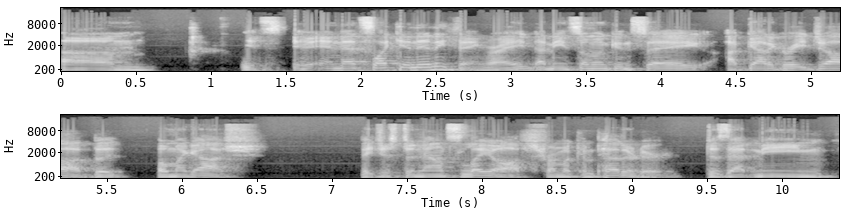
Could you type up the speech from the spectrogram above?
um, it's and that's like in anything right i mean someone can say i've got a great job but oh my gosh, they just announced layoffs from a competitor. Does that mean?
